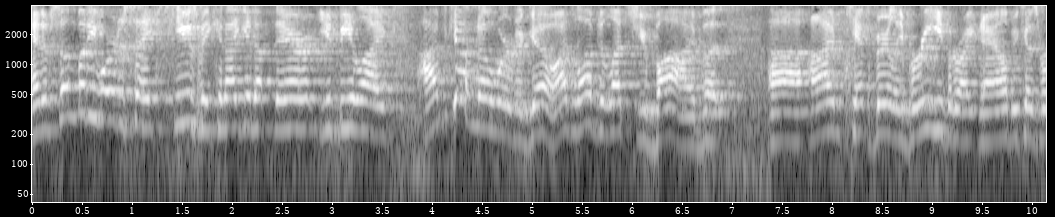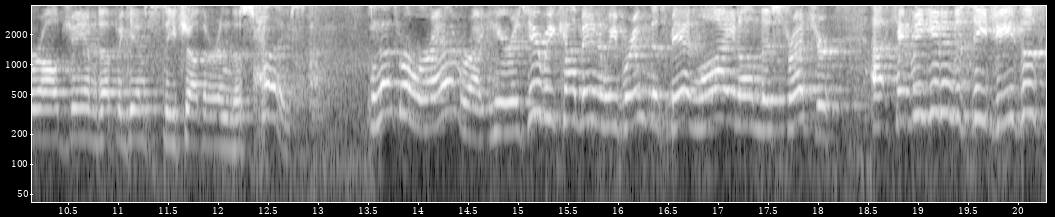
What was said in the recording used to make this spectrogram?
And if somebody were to say, Excuse me, can I get up there? You'd be like, I've got nowhere to go. I'd love to let you by, but uh, I can't barely breathe right now because we're all jammed up against each other in this place. And that's where we're at right here. Is here we come in and we bring this man lying on this stretcher. Uh, can we get in to see Jesus?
